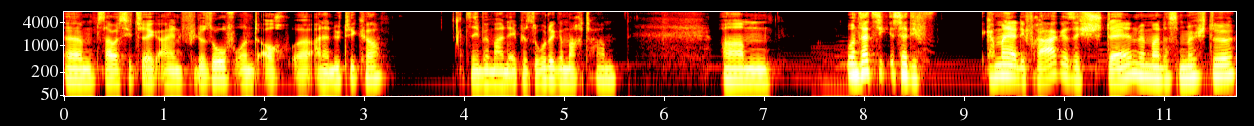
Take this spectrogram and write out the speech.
Ähm, Slavoj Zizek, ein Philosoph und auch äh, Analytiker, dem wir mal eine Episode gemacht haben. Ähm, grundsätzlich ist ja die, kann man ja die Frage sich stellen, wenn man das möchte,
